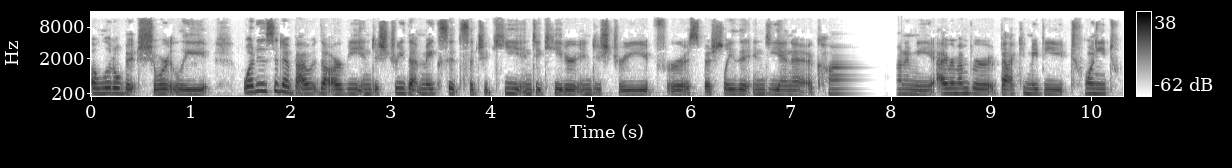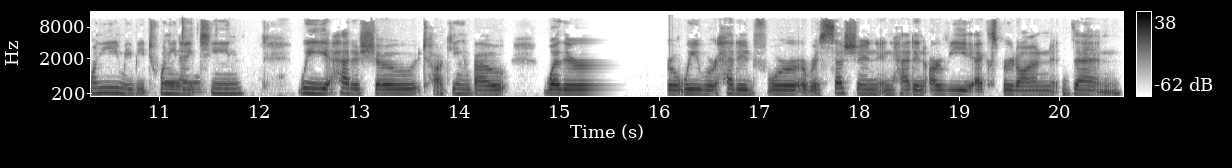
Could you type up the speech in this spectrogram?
a little bit shortly what is it about the RV industry that makes it such a key indicator industry for especially the Indiana economy? Economy. I remember back in maybe 2020, maybe 2019, we had a show talking about whether we were headed for a recession and had an RV expert on then.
